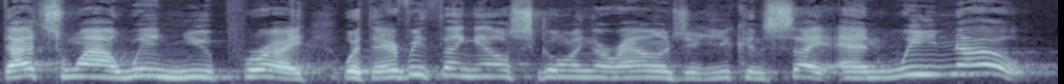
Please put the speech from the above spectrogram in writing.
That's why when you pray, with everything else going around you, you can say, and we know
